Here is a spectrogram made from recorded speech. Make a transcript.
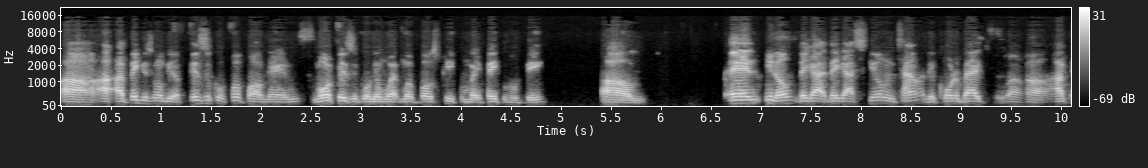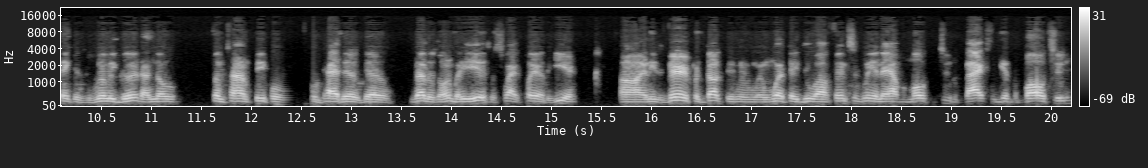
uh, I, think it's going to be a physical football game, more physical than what, what most people may think it would be. Um, and you know they got they got skill and talent. The quarterback, uh, I think, is really good. I know sometimes people have had their their brothers on, but he is a SWAC Player of the Year. Uh, and he's very productive in, in, what they do offensively, and they have a multitude of backs to get the ball to.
